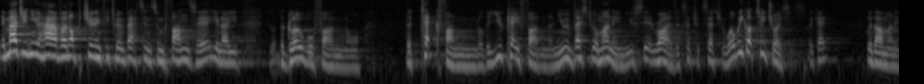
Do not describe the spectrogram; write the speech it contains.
Imagine you have an opportunity to invest in some funds here. You know, you've got the global fund or the tech fund or the UK fund, and you invest your money and you see it rise, etc., etc. Well, we've got two choices, okay, with our money.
